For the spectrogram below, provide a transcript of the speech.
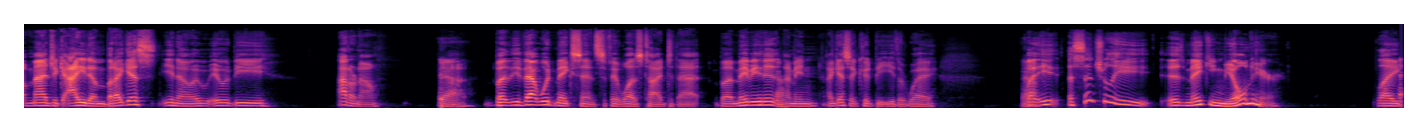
a magic item, but I guess you know it, it would be I don't know, yeah, but that would make sense if it was tied to that. But maybe it is. Yeah. I mean, I guess it could be either way. Yeah. But essentially is making Mjolnir. Like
